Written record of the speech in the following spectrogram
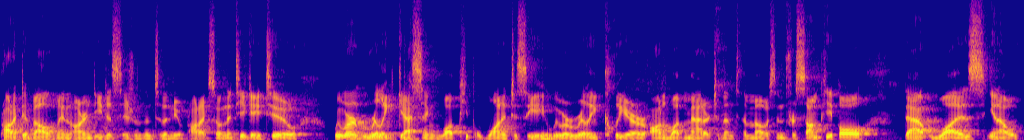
product development and R&D decisions into the new product. So in the TK2, we weren't really guessing what people wanted to see. We were really clear on what mattered to them to the most. And for some people, that was, you know,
